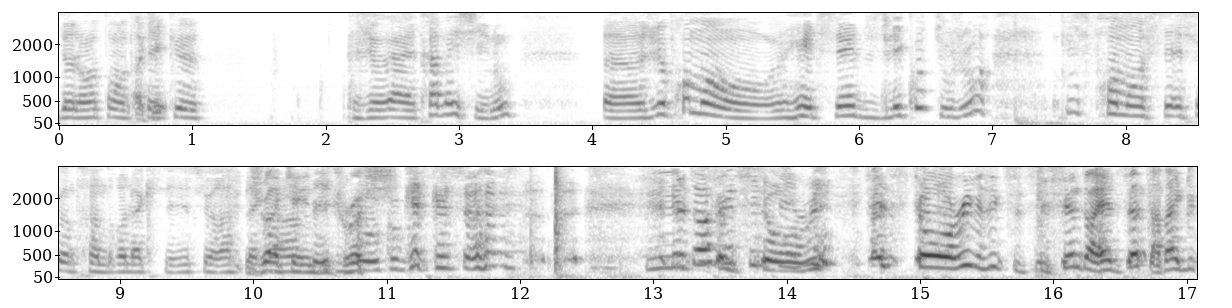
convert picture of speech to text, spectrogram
de l'entendre. Ok. Fait que je travaille chez nous, euh, je prends mon headset, je l'écoute toujours, puis je prends mon set, je suis en train de relaxer sur Instagram, Facebook Crush. ou quelque chose. Le temps tu fais une story. Tu fais une story, mais que tu, tu filmes ton headset, t'entends avec lui.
